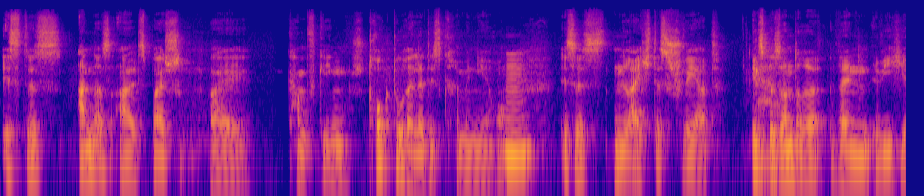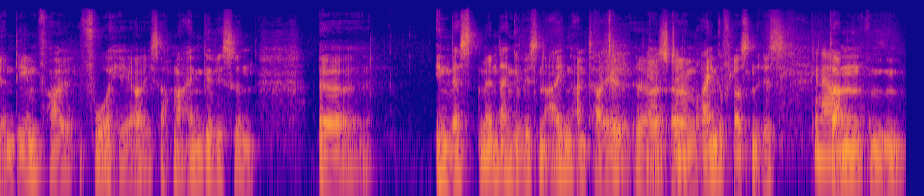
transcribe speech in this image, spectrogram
ist es anders als bei, bei Kampf gegen strukturelle Diskriminierung, mhm. ist es ein leichtes Schwert. Insbesondere wenn, wie hier in dem Fall, vorher, ich sag mal, einen gewissen äh, Investment, einen gewissen Eigenanteil äh, ja, ähm, reingeflossen ist, genau. dann ähm,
